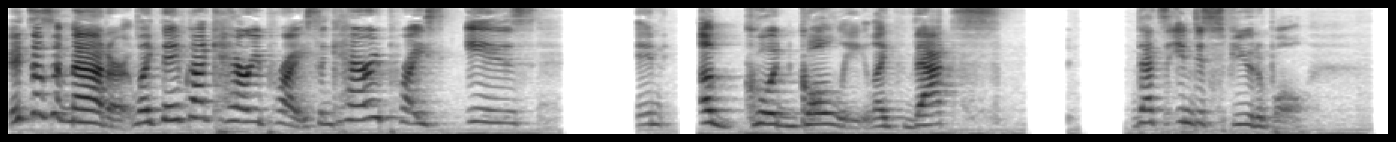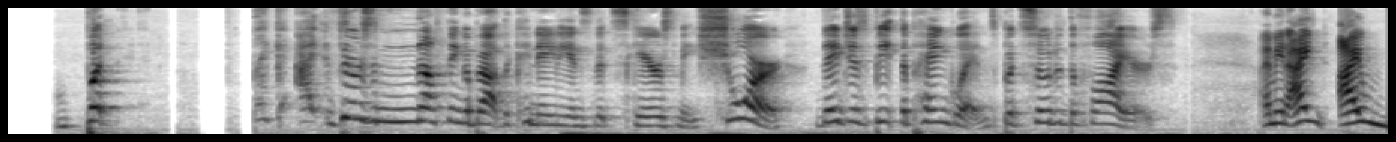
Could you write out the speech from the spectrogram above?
It doesn't matter. Like they've got Carey Price, and Carey Price is in a good goalie. Like that's that's indisputable. But like I, there's nothing about the Canadiens that scares me. Sure, they just beat the Penguins, but so did the Flyers. I mean, I I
